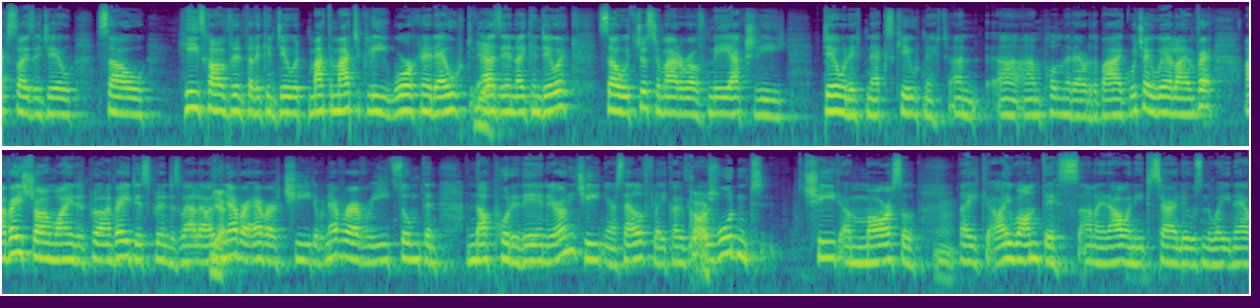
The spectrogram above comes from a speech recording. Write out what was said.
exercise I do. So he's confident that I can do it. Mathematically working it out, Yeah. as in I can do it. So it's just a matter of me actually doing it and executing it and uh, and pulling it out of the bag, which I will. I'm very I'm very strong minded. I'm very disciplined as well. I would Yeah. never ever cheat. I would never ever eat something and not put it in. You're only cheating yourself. Like I, I wouldn't cheat a morsel. Mm. Like I want this, and I know I need to start losing the weight now.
